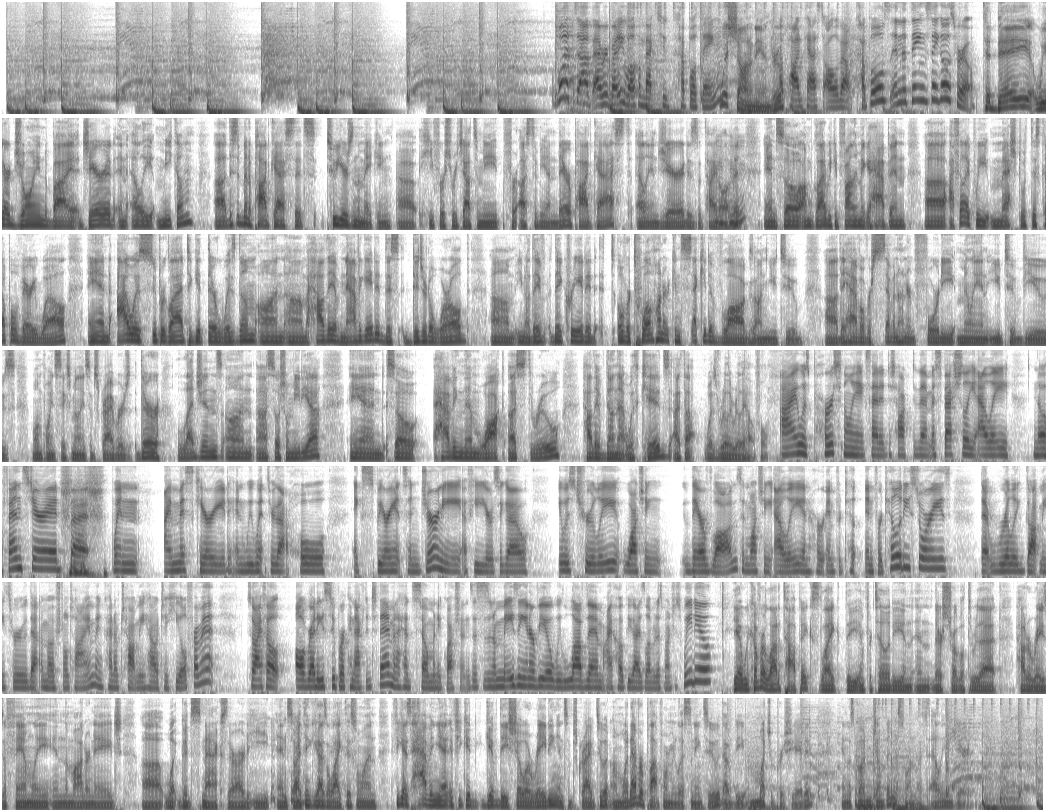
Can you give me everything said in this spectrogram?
What's up, everybody? Welcome back to Couple Things, With Shawn and Andrew. a podcast all about couples and the things they go through. Today we are joined by Jared and Ellie Mecham. Uh, this has been a podcast that's two years in the making. Uh, he first reached out to me for us to be on their podcast. Ellie and Jared is the title of it, and so I'm glad we could finally make it happen. Uh, I feel like we meshed with this couple very well, and I was super glad to get their wisdom on um, how they have navigated this digital world. Um, you know, they've they created over 1,200 consecutive vlogs on YouTube. Uh, they have over 740 million YouTube views, 1.6 million subscribers. They're legends on uh, social media, and so having them walk us through how they've done that with kids, I thought was really really helpful. I was personally excited to talk to them, especially Ellie. No offense, Jared, but when I miscarried and we went through that whole experience and journey a few years ago, it was truly watching their vlogs and watching Ellie and her infertil- infertility stories that really got me through that emotional time and kind of taught me how to heal from it. So I felt already super connected to them and I had so many questions. This is an amazing interview. We love them. I hope you guys love it as much as we do. Yeah, we cover a lot of topics like the infertility and, and their struggle through that, how to raise a family in the modern age, uh, what good snacks there are to eat. And so I think you guys will like this one. If you guys haven't yet, if you could give the show a rating and subscribe to it on whatever platform you're listening to, that would be much appreciated. And let's go ahead and jump in this one with Ellie and Jared.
